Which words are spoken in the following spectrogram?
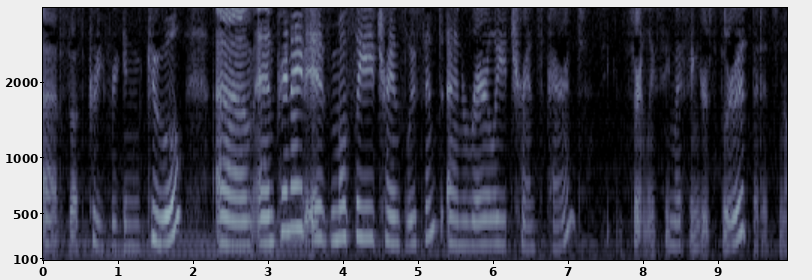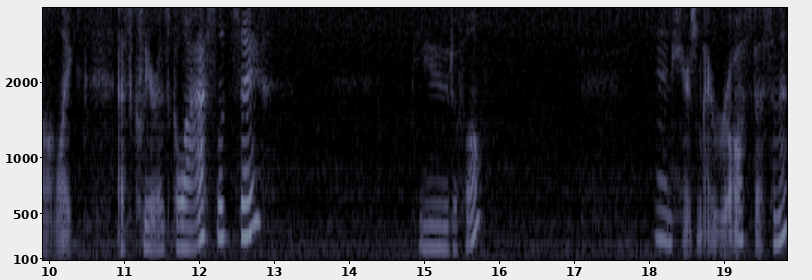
Uh, so that's pretty freaking cool. Um, and prehnite is mostly translucent and rarely transparent. So you can certainly see my fingers through it, but it's not like as clear as glass, let's say. Beautiful. And here's my raw specimen,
